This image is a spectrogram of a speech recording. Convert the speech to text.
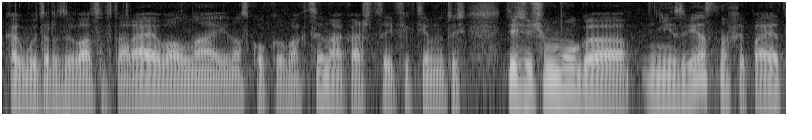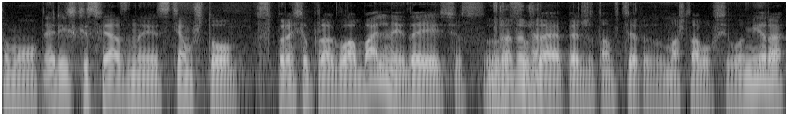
как будет развиваться вторая волна и насколько вакцина окажется эффективной. То есть здесь очень много неизвестных, и поэтому риски, связанные с тем, что ты спросил про глобальные, да, я сейчас да, рассуждаю, да, да. опять же, там в масштабах всего мира,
